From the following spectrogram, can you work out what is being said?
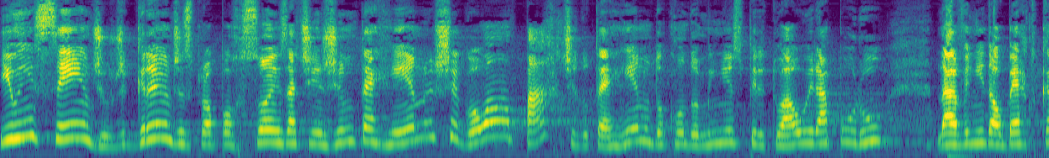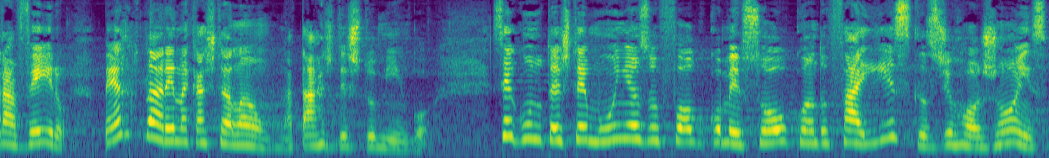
E o incêndio de grandes proporções atingiu um terreno e chegou a uma parte do terreno do condomínio espiritual Irapuru, na Avenida Alberto Craveiro, perto da Arena Castelão, na tarde deste domingo. Segundo testemunhas, o fogo começou quando faíscas de rojões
